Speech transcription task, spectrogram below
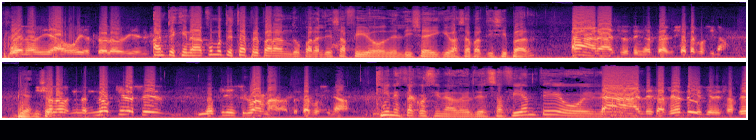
Buenos días, voy a toda la audiencia. Antes que nada, ¿cómo te estás preparando para el desafío del DJ que vas a participar? Ah, nada, eso tengo, ya está cocinado. Bien. Y yo no, no, no quiero ser, no quiero insinuar nada, pero está cocinado. ¿Quién está cocinado? ¿El desafiante o el.? Ah, el desafiante y el que desafió,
